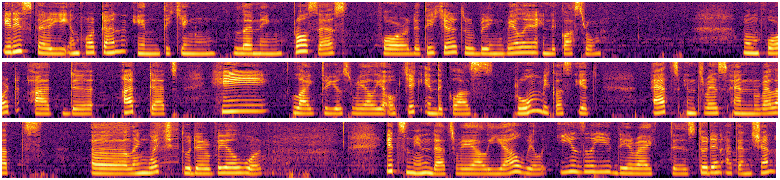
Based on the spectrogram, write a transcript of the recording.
It is very important in teaching learning process for the teacher to bring value in the classroom. Mumford add, the, add that he liked to use realia object in the classroom because it adds interest and relates a language to the real world. It means that realia will easily direct the student attention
